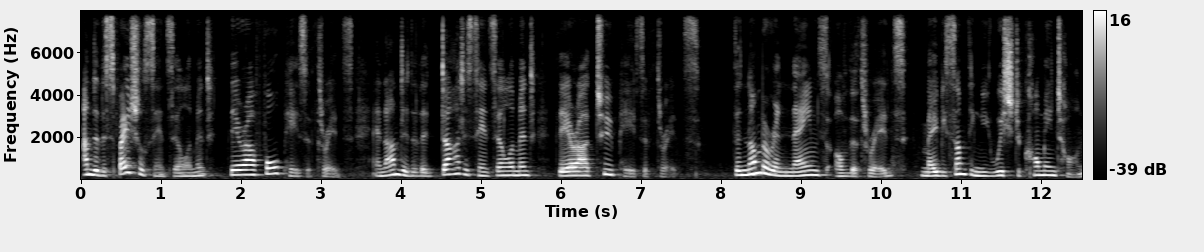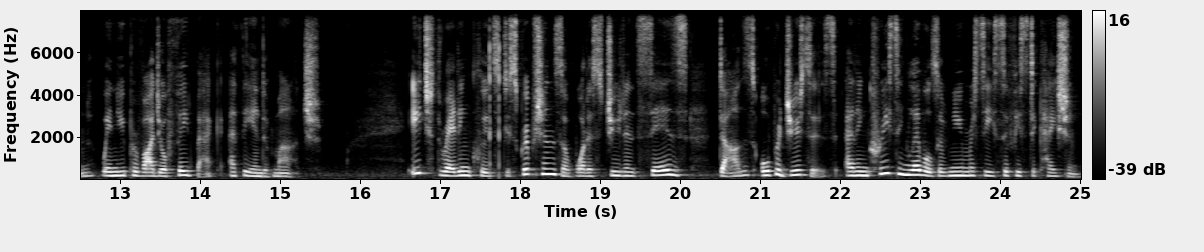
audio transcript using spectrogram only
Under the spatial sense element, there are four pairs of threads. And under the data sense element, there are two pairs of threads. The number and names of the threads may be something you wish to comment on when you provide your feedback at the end of March. Each thread includes descriptions of what a student says, does or produces at increasing levels of numeracy sophistication.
